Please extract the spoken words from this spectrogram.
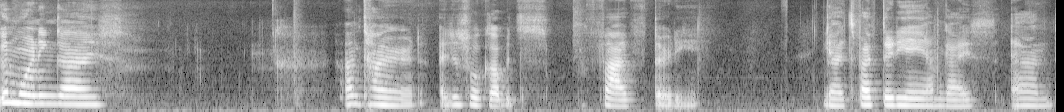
Good morning, guys. I'm tired. I just woke up. It's 5:30. Yeah, it's 5:30 a.m., guys, and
